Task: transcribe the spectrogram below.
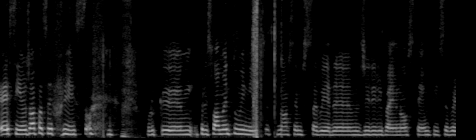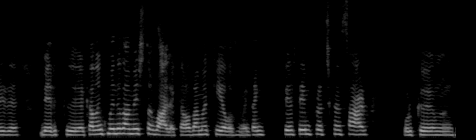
é assim, eu já passei por isso, porque principalmente no início nós temos de saber uh, gerir bem o nosso tempo e saber uh, ver que aquela encomenda dá-me este trabalho, aquela dá-me aquele, eu também tenho que ter tempo para descansar, porque um,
